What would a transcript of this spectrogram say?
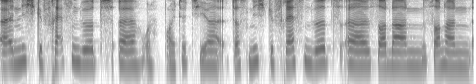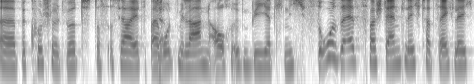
äh, nicht gefressen wird, äh, oder Beutetier, das nicht gefressen wird, äh, sondern, sondern äh, bekuschelt wird. Das ist ja jetzt bei Ja. Rotmilan auch irgendwie jetzt nicht so selbstverständlich tatsächlich.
